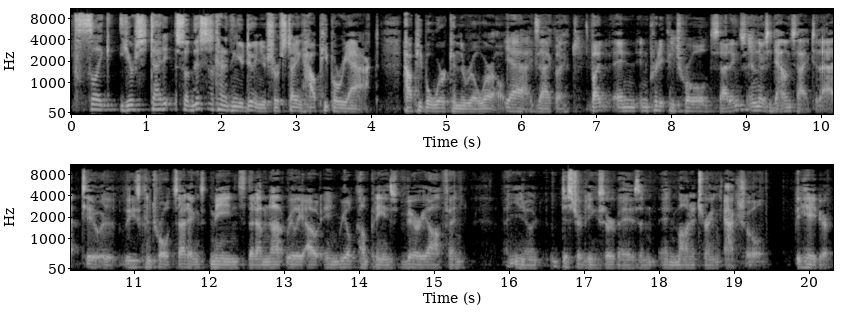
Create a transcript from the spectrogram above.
it's like you're studying. So this is the kind of thing you're doing. You're sort of studying how people react, how people work in the real world. yeah, exactly. But in, in pretty controlled settings, and there's a downside to that too. These controlled settings means that I'm not really out in real companies very often, you know, distributing surveys and, and monitoring actual behavior.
